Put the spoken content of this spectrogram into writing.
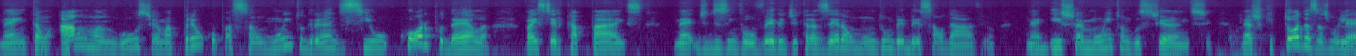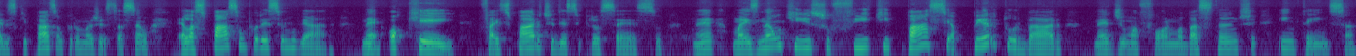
Né? Então, há uma angústia, uma preocupação muito grande se o corpo dela vai ser capaz né, de desenvolver e de trazer ao mundo um bebê saudável. Né? Uhum. Isso é muito angustiante. Né? Acho que todas as mulheres que passam por uma gestação, elas passam por esse lugar. Né? Uhum. Ok, faz parte desse processo, né? mas não que isso fique, passe a perturbar né, de uma forma bastante intensa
